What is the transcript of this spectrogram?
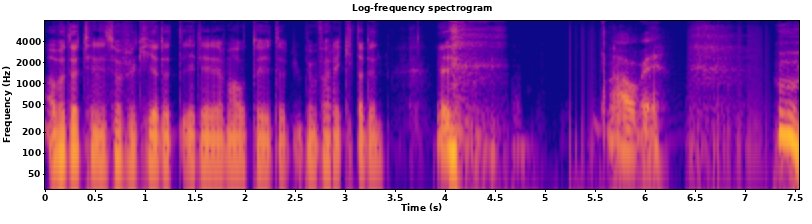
Aber dort habe ich so viel gehört, ich im Auto, ich, ich bin verreckt da denn. Au, ey. Puh,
